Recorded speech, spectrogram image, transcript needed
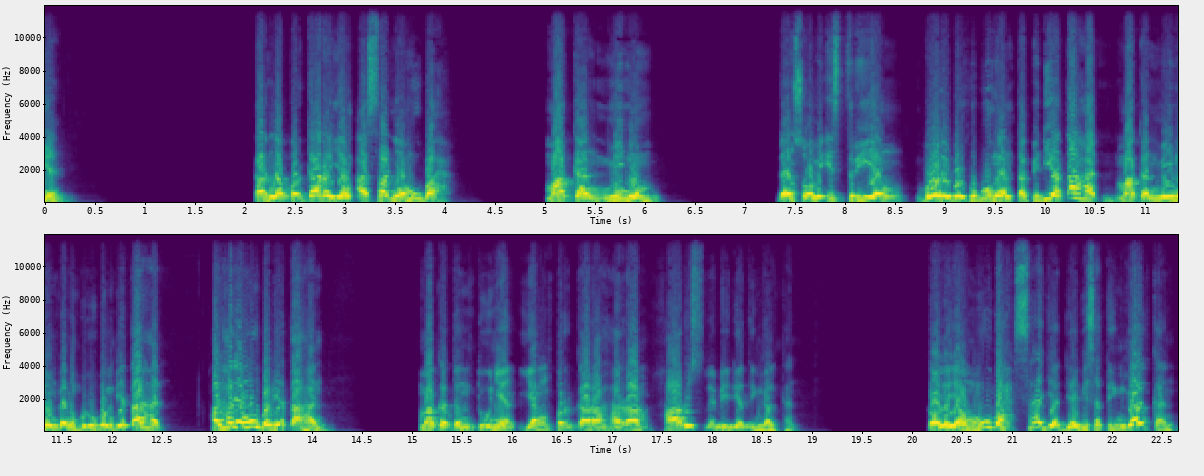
Iya. Karena perkara yang asalnya mubah, makan, minum, dan suami istri yang boleh berhubungan tapi dia tahan makan, minum, dan berhubung dia tahan. Hal-hal yang mubah dia tahan, maka tentunya yang perkara haram harus lebih dia tinggalkan. Kalau yang mubah saja dia bisa tinggalkan,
